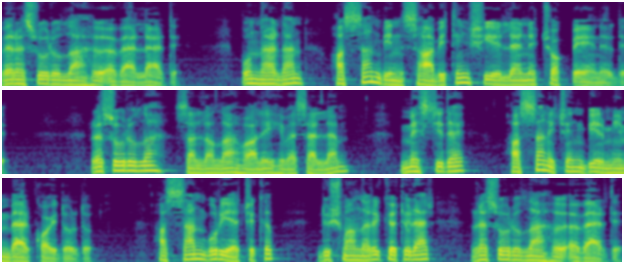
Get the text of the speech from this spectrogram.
ve Resulullah'ı överlerdi. Bunlardan Hassan bin Sabit'in şiirlerini çok beğenirdi. Resulullah sallallahu aleyhi ve sellem mescide Hassan için bir minber koydurdu. Hassan buraya çıkıp düşmanları kötüler, Resulullah'ı överdi.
